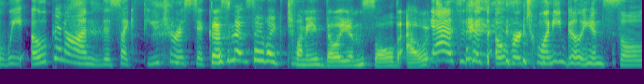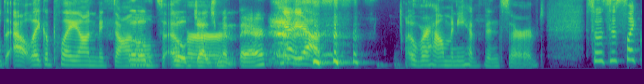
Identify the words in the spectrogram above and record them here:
we open on this like futuristic. Doesn't it say like 20 billion sold out? yes, it says over 20 billion sold out, like a play on McDonald's little over judgment there. Yeah, yeah. over how many have been served. So it's this like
